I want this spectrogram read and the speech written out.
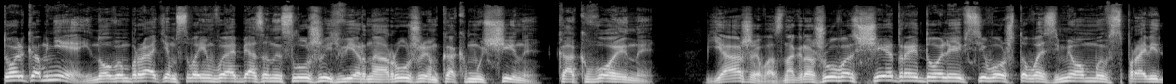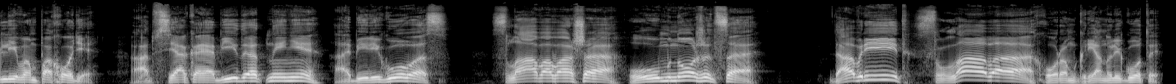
Только мне и новым братьям своим вы обязаны служить верно оружием, как мужчины, как воины. Я же вознагражу вас щедрой долей всего, что возьмем мы в справедливом походе. От всякой обиды отныне оберегу вас. Слава ваша умножится!» «Даврит! Слава!» — хором грянули готы.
